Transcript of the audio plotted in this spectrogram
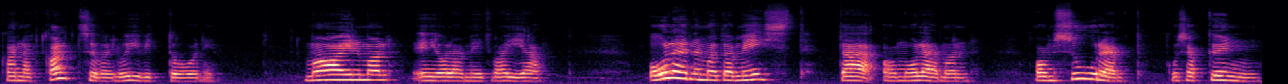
kannad kaltse vai Louis Vuittoni. maailmal ei ole meid vaia. olenemata meist tää om oleman, om suuremp, kui sa könn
